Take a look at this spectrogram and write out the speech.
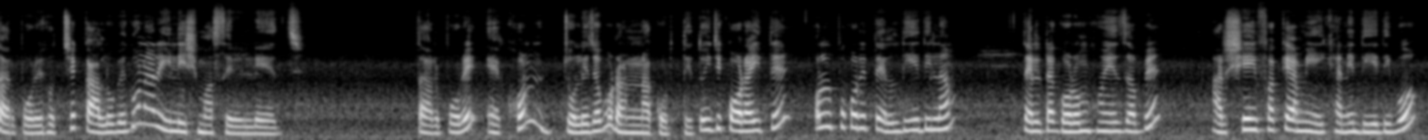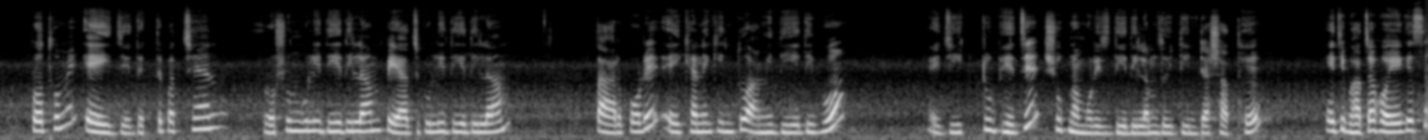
তারপরে হচ্ছে কালো বেগুন আর ইলিশ মাছের লেজ। তারপরে এখন চলে যাব রান্না করতে। তো এই যে কড়াইতে অল্প করে তেল দিয়ে দিলাম। তেলটা গরম হয়ে যাবে। আর সেই ফাঁকে আমি এইখানে দিয়ে দিব প্রথমে এই যে দেখতে পাচ্ছেন, রসুনগুলি দিয়ে দিলাম, পেঁয়াজগুলি দিয়ে দিলাম। তারপরে এইখানে কিন্তু আমি দিয়ে দিব, এই যে একটু ভেজে শুকনো মরিচ দিয়ে দিলাম দুই তিনটা সাথে। এই যে ভাজা হয়ে গেছে,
